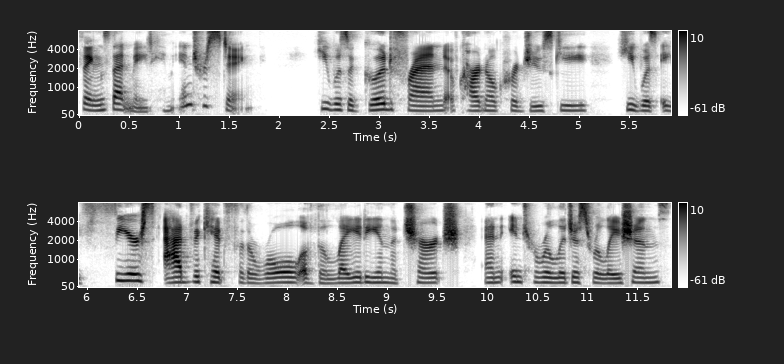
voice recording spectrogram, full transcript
things that made him interesting. He was a good friend of Cardinal Krajewski. He was a fierce advocate for the role of the laity in the church and interreligious relations.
